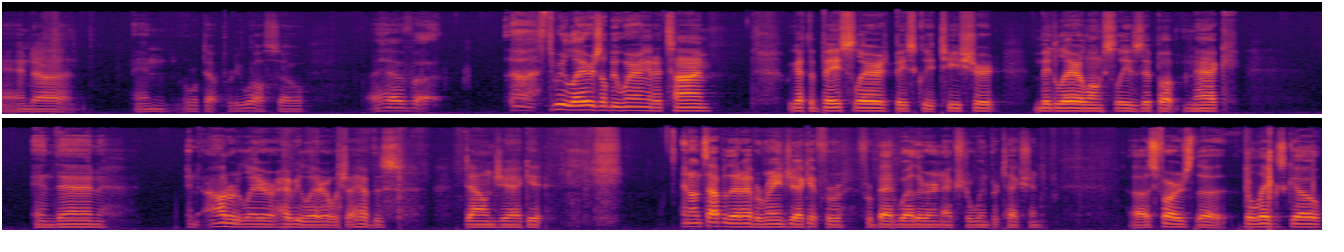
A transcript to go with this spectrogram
and uh, and it worked out pretty well. So I have uh, uh, three layers I'll be wearing at a time. We got the base layer, basically a t-shirt, mid layer, long sleeve, zip up neck, and then an outer layer, heavy layer, which I have this down jacket. And on top of that, I have a rain jacket for, for bad weather and extra wind protection. Uh, as far as the, the legs go,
